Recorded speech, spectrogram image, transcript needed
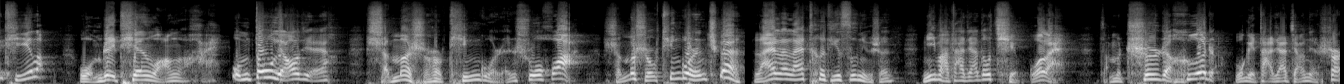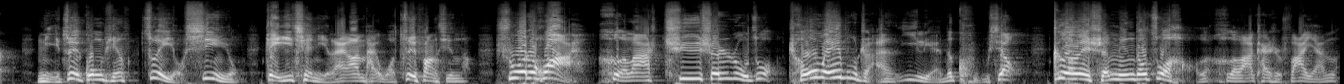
提了，我们这天王啊，嗨，我们都了解呀。什么时候听过人说话？什么时候听过人劝？来来来，特提斯女神，你把大家都请过来，咱们吃着喝着，我给大家讲点事儿。你最公平，最有信用，这一切你来安排，我最放心了。说着话呀，赫拉屈身入座，愁眉不展，一脸的苦笑。各位神明都坐好了，赫拉开始发言了，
